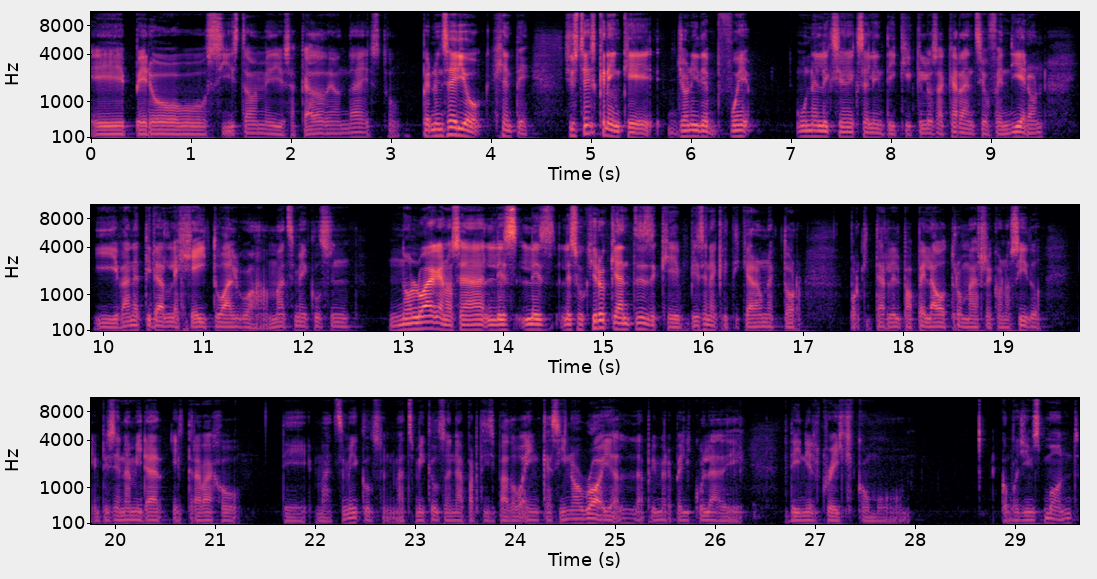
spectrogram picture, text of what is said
Eh, pero sí estaba medio sacado de onda esto. Pero en serio, gente, si ustedes creen que Johnny Depp fue una elección excelente y que, que lo sacaran se ofendieron y van a tirarle hate o algo a Matt Mikkelsen, no lo hagan. O sea, les, les, les sugiero que antes de que empiecen a criticar a un actor por quitarle el papel a otro más reconocido, empiecen a mirar el trabajo de Matt Mikkelsen. Matt Mikkelsen ha participado en Casino Royale, la primera película de Daniel Craig como, como James Bond.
